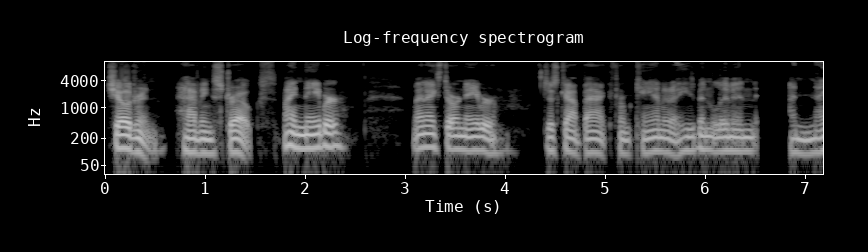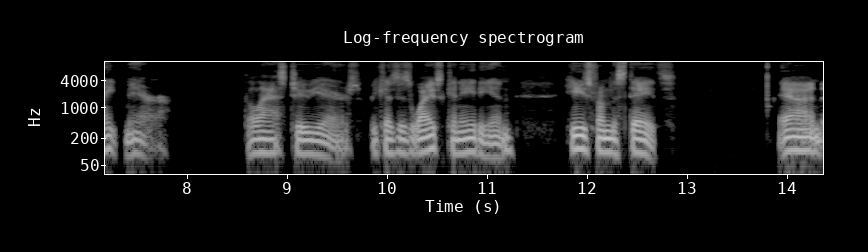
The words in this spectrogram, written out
children having strokes. My neighbor, my next door neighbor, just got back from Canada. He's been living a nightmare the last two years because his wife's Canadian. He's from the States. And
